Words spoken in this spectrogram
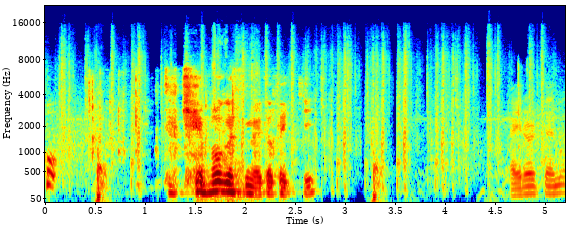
호. 저 개버그 쓰네 저 새끼. 자, 이럴 때는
